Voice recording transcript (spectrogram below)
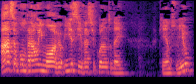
Ah, se eu comprar um imóvel, isso, investe quanto daí? 500 mil?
